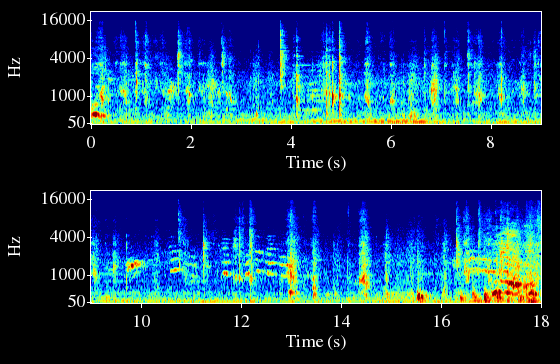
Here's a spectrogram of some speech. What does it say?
Yeah. Yeah.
